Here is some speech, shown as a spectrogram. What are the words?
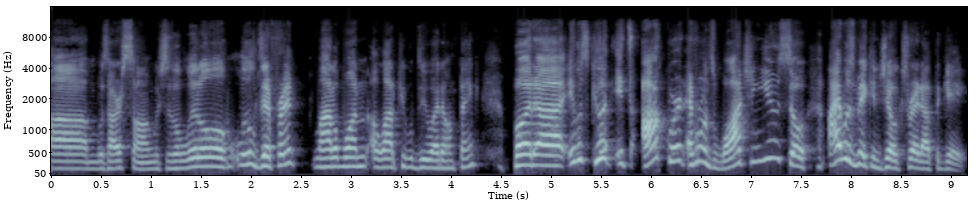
Um, was our song, which is a little, little different. A lot of one, a lot of people do, I don't think, but uh, it was good. It's awkward. Everyone's watching you, so I was making jokes right out the gate.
